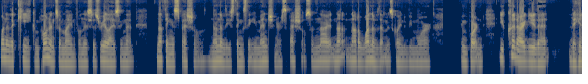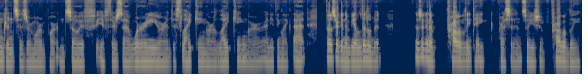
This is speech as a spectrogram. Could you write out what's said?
One of the key components of mindfulness is realizing that nothing is special. None of these things that you mention are special. So not not not a one of them is going to be more important. You could argue that the hindrances are more important. So if if there's a worry or a disliking or a liking or anything like that, those are going to be a little bit those are going to probably take precedence. So you should probably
